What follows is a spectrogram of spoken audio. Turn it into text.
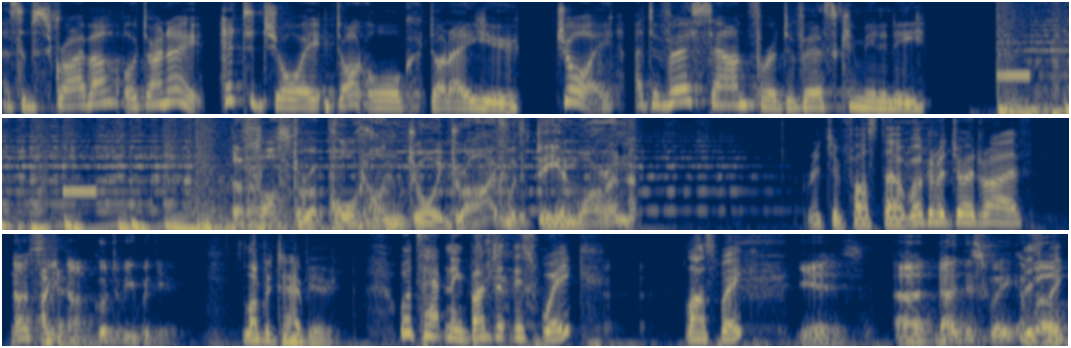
a subscriber, or donate. Head to joy.org.au. Joy, a diverse sound for a diverse community. The Foster Report on Joy Drive with Dee and Warren. Richard Foster, welcome to Joy Drive. Nicely Okay. done. Good to be with you. Lovely to have you. What's happening? Budget this week? Last week? Yes. Uh, no, this week. This well, week?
